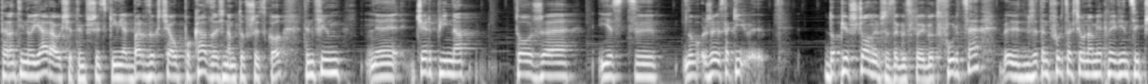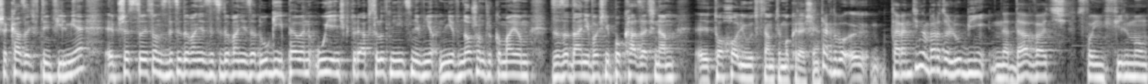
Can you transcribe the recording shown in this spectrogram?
Tarantino jarał się tym wszystkim, jak bardzo chciał pokazać nam to wszystko, ten film y, cierpi na to, że jest, y, no, że jest taki dopieszczony przez tego swojego twórcę, y, że ten twórca chciał nam jak najwięcej przekazać w tym filmie, y, przez co jest on zdecydowanie, zdecydowanie za długi i pełen ujęć, które absolutnie nic nie, nie wnoszą, tylko mają za zadanie właśnie pokazać nam y, to Hollywood w tamtym okresie. Tak, no bo Tarantino bardzo lubi nadawać swoim filmom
